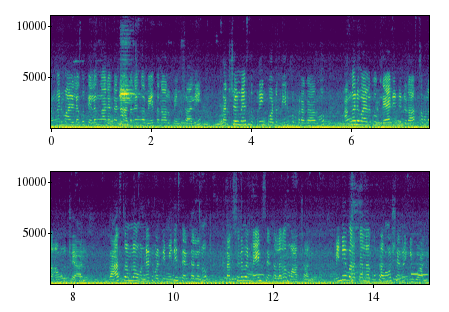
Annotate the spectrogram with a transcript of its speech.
అంగన్వాడీలకు తెలంగాణ కన్నా అదనంగా వేతనాలు పెంచాలి. తక్షణమే సుప్రీంకోర్టు తీర్పు ప్రకారం అంగన్వాడీలకు గ్రాడ్యుయేటీని రాష్ట్రంలో అమలు చేయాలి. రాష్ట్రంలో ఉన్నటువంటి మినీ సెంటర్లను తక్షణమే మెయిన్ సెంటర్లుగా మార్చాలి. మినీ వర్కర్లకు ప్రమోషన్లు ఇవ్వాలి.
